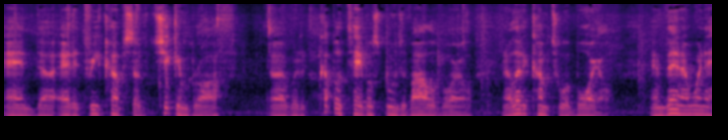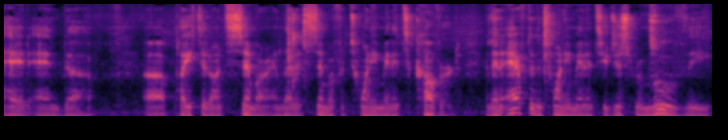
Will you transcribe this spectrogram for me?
and added three cups of chicken broth with a couple of tablespoons of olive oil, and I let it come to a boil. And then I went ahead and uh, uh, placed it on simmer and let it simmer for 20 minutes covered. And then after the 20 minutes, you just remove the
